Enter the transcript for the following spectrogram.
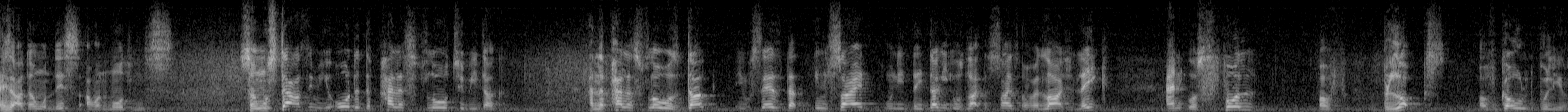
He said, I don't want this, I want more than this. So Musta'sim, he ordered the palace floor to be dug. And the palace floor was dug. He says that inside, when he, they dug it, it was like the size of a large lake. And it was full of blocks of gold bullion.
